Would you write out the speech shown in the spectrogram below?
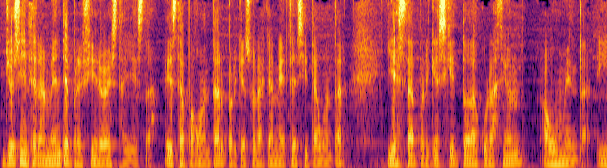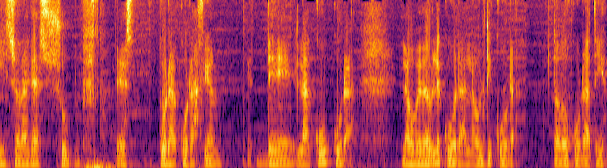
Yo sinceramente prefiero esta y esta. Esta para aguantar porque Soraka necesita aguantar. Y esta porque es que toda curación aumenta. Y Soraka es, es pura curación. De la Q cura. La W cura. La ulti cura. Todo cura, tío.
